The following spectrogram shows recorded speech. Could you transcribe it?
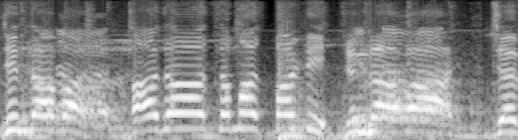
जिंदाबाद. आज़ाद समाज पार्टी जिंदाबाद. जय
